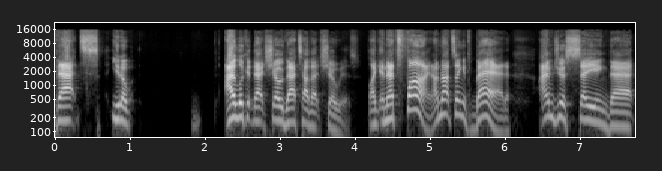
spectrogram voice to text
that's, you know, I look at that show, that's how that show is. Like, and that's fine. I'm not saying it's bad. I'm just saying that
